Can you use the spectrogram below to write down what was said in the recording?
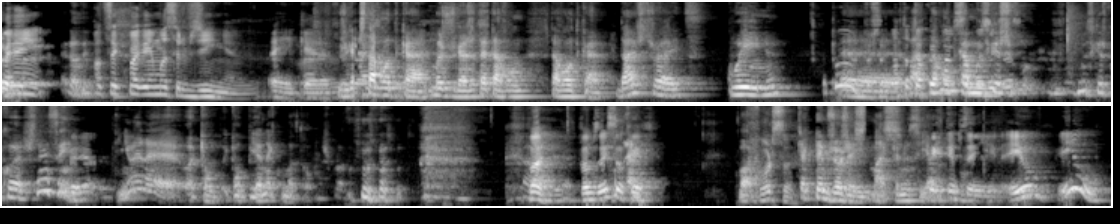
Paguem, pode ser que paguem uma cervejinha. Ei, que era. Os gajos estavam a tocar, mas os gajos até estavam, estavam a tocar Dire Straits, Queen. Pô, uh, estavam a tocar músicas, músicas porreiras. Sim, sim. É. Tinha, era aquele, aquele piano é que matou. Mas pronto. Bem, vamos a isso ou okay? quê? Bora. Força. O que é que temos hoje aí, Mike? Anunciar. O que é que temos aí? Eu? Eu?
